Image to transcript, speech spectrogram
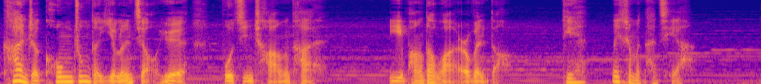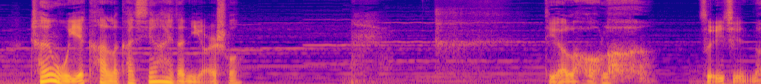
看着空中的一轮皎月，不禁长叹。一旁的婉儿问道：“爹，为什么叹气啊？”陈五爷看了看心爱的女儿，说：“爹老了，最近呢，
